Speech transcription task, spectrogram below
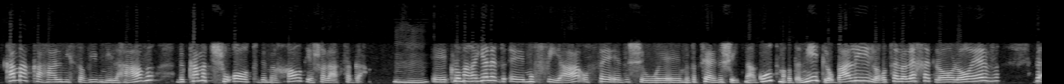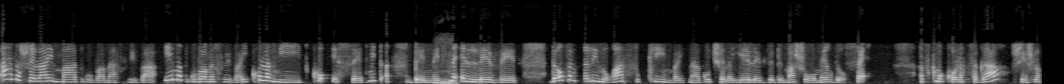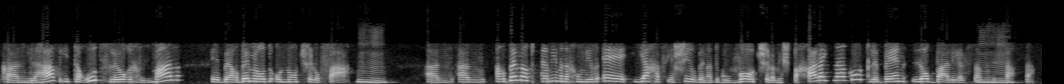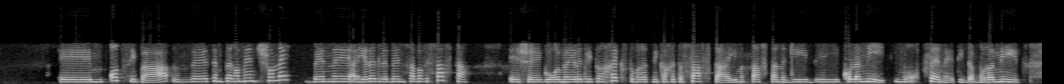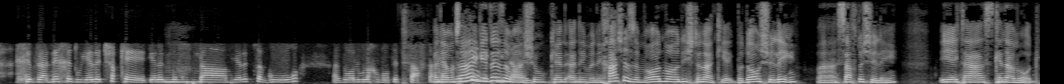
כמה הקהל מסביב נלהב, וכמה תשואות, במרכאות, יש על ההצגה. מהמם. אה, כלומר, הילד אה, מופיע, עושה איזשהו, אה, מבצע איזושהי התנהגות מרדנית, לא בא לי, לא רוצה ללכת, לא, לא אוהב, ואז השאלה היא מה התגובה מהסביבה. אם התגובה מהסביבה היא קולנית, כועסת, מתעצבנת, Mm. נעלבת, באופן כללי נורא עסוקים בהתנהגות של הילד ובמה שהוא אומר ועושה, אז כמו כל הצגה שיש לה קהל נלהב, היא תרוץ לאורך זמן בהרבה מאוד עונות של הופעה. מהמם. אז, אז הרבה מאוד פעמים אנחנו נראה יחס ישיר בין התגובות של המשפחה להתנהגות לבין לא בא לי על סבא מהמם. וסבתא. Um, עוד סיבה זה טמפרמנט שונה בין uh, הילד לבין סבא וסבתא, uh, שגורם לילד להתרחק. זאת אומרת, ניקח את הסבתא, אם הסבתא נגיד היא קולנית, היא מוחצנת, היא דברנית, והנכד הוא ילד שקט, ילד Mhm. מופנם, ילד סגור, אז הוא עלול לחוות את סבתא. אני רוצה להגיד על זה מדי. משהו, כן, אני מניחה שזה מאוד מאוד השתנה, כי בדור שלי, הסבתא שלי, היא הייתה זקנה מאוד.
